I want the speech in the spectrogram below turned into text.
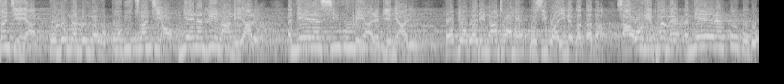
ျွမ်းကျင်ရတယ်ကိုလုံးမဲ့လုပ်ငန်းကိုပို့ပြီးကျွမ်းကျင်အောင်အမြဲတမ်းလေ့လာနေရတယ်အမြဲတမ်းစီးပူးနေရတယ်ပညာတွေ ဟောပြောပွဲတွေနားထောင်မယ်ကိုစီးပွားရေးနဲ့ပတ်သက်တာစာအုပ်တွေဖတ်မယ်အမြဲတမ်းကိုယ့်ကိုယ်ကို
